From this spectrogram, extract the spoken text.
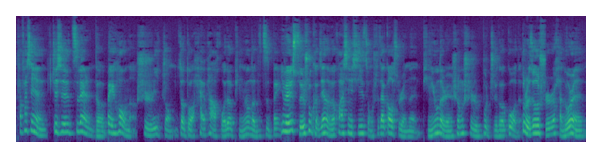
他发现这些自恋的背后呢，是一种叫做害怕活得平庸的自卑，因为随处可见的文化信息总是在告诉人们，平庸的人生是不值得过的。作者就是很多人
